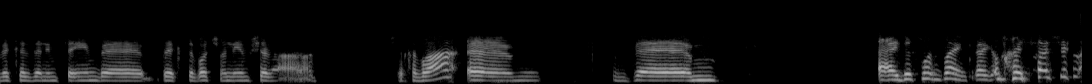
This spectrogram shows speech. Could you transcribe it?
וכזה נמצאים בקצוות שונים של החברה. ו... I just went blank, רגע, מה הייתה השאלה?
